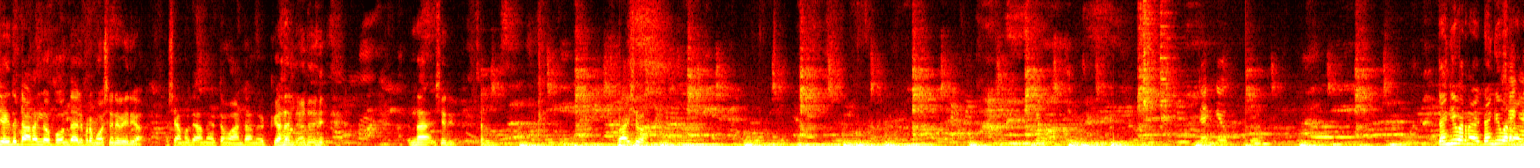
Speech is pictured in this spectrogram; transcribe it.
ചെയ്തിട്ടാണല്ലോ ഇപ്പോൾ എന്തായാലും പ്രൊമോഷന് വരിക. പക്ഷെ നമുക്ക് ആ നേട്ടം വേണ്ടാന്ന് വെക്കുക എന്നല്ലാതെ. എന്നാ ശരി. താങ്ക് യു പറഞ്ഞ താങ്ക് യു പറഞ്ഞ.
